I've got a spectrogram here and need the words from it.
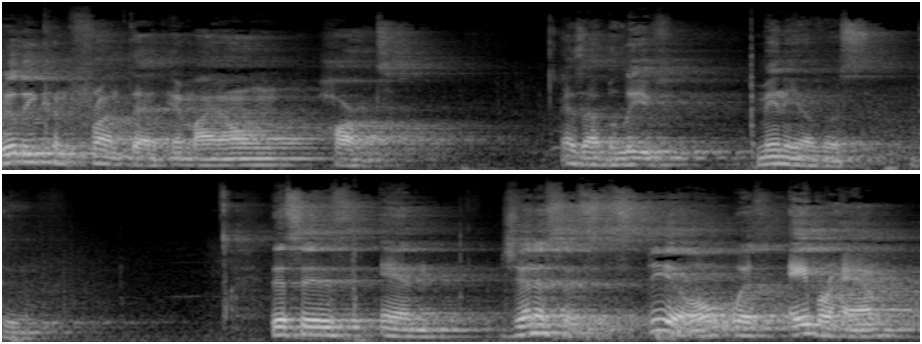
really confront that in my own heart, as I believe many of us do. This is in Genesis, still with Abraham,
